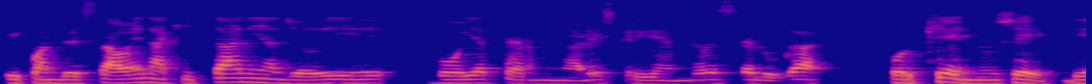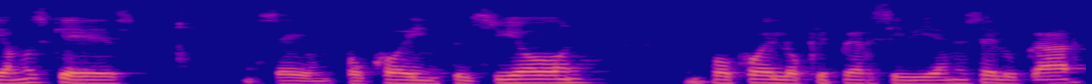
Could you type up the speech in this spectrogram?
Y cuando estaba en Aquitania yo dije, voy a terminar escribiendo este lugar. ¿Por qué? No sé, digamos que es, no sé, un poco de intuición, un poco de lo que percibí en ese lugar.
